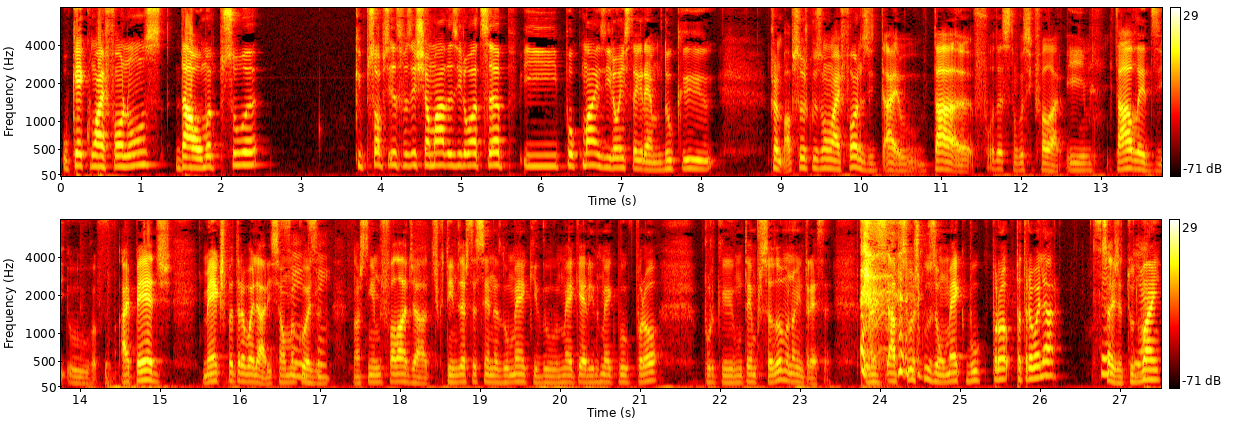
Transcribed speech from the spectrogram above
o que é que um iPhone 11 dá a uma pessoa que só precisa de fazer chamadas, ir ao WhatsApp e pouco mais, ir ao Instagram, do que. Pronto, há pessoas que usam iPhones e tá, foda-se, não consigo falar. E tablets, e o, iPads, Macs para trabalhar, isso é uma Sim, coisa. sim. Nós tínhamos falado já, discutimos esta cena do Mac e do Mac Air e do MacBook Pro, porque um tem processador, mas não interessa. Mas há pessoas que usam um MacBook Pro para trabalhar. Sim, Ou seja, tudo yeah. bem.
